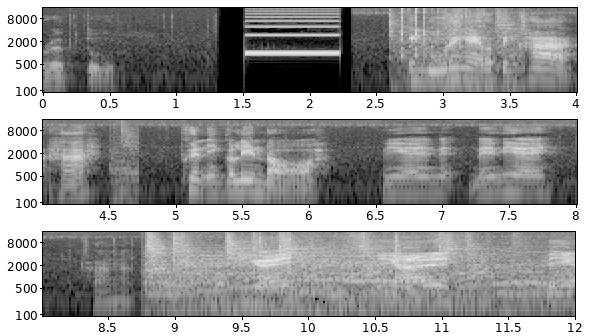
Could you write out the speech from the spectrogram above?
เริ่มตูเอ็งรู้ได้ไงว่าเป็นข้าฮะ เพื่อนเองก็เล่นดอนี่ไงในนี่ไงค้างอะ นี่ไง นี่ไง นี่ไง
